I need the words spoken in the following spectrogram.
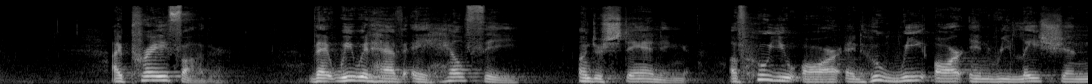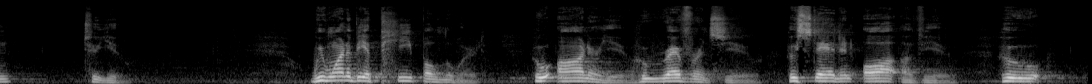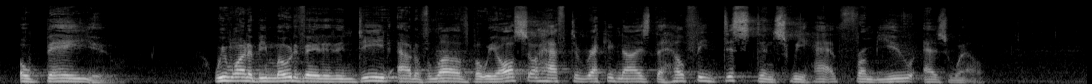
I pray, Father, that we would have a healthy understanding of who you are and who we are in relation to you. We want to be a people, Lord, who honor you, who reverence you, who stand in awe of you, who obey you. We want to be motivated indeed out of love, but we also have to recognize the healthy distance we have from you as well.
